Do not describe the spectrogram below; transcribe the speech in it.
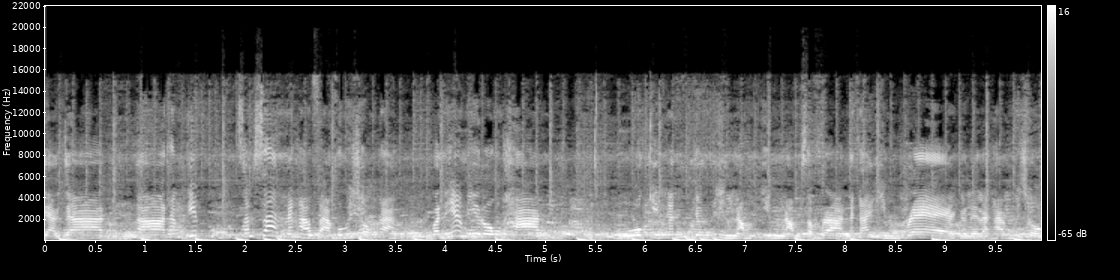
อยากจะทำคลิปสั้น ๆ นะคะ ฝากคุณผู้ชมค่ะ วันนี้มีโรงทาน กินกันจนอิ่มหนำอิ่มหนำสำราญนะคะ อิ่มแปร่กันเลยล่ะค่ะคุณผู้ชม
